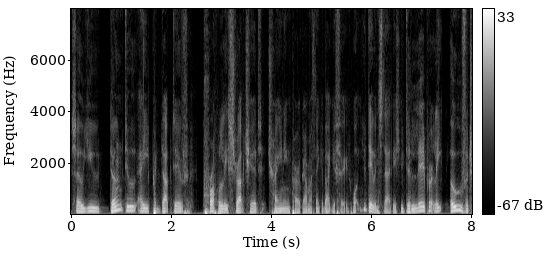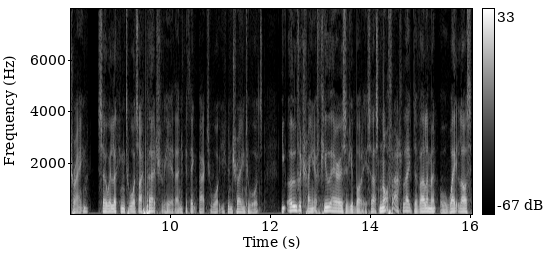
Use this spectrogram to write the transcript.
So you don't do a productive, properly structured training program and think about your food. What you do instead is you deliberately overtrain. So we're looking towards hypertrophy here, then, if you think back to what you can train towards. You overtrain a few areas of your body. So that's not for athletic development or weight loss,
